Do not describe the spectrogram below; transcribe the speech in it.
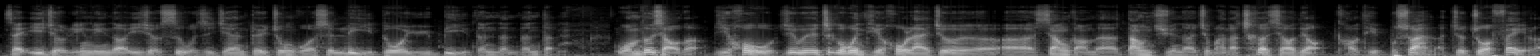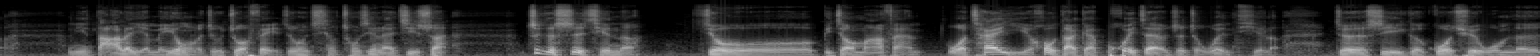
在一九零零到一九四五之间对中国是利多于弊等等等等。我们都晓得，以后因为这个问题，后来就呃香港的当局呢就把它撤销掉，考题不算了，就作废了。你答了也没用了，就作废，就重重新来计算这个事情呢。就比较麻烦，我猜以后大概不会再有这种问题了。这是一个过去我们的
